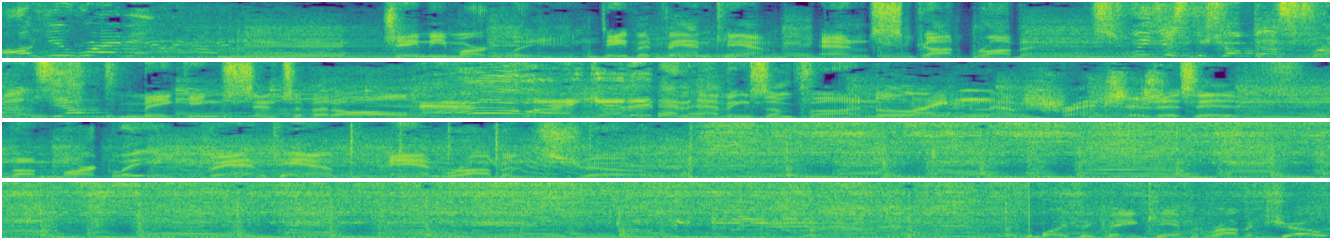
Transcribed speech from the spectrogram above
Are you ready? Jamie Markley, David Van Camp, and Scott Robbins. We just become best friends. Yep. Making sense of it all Now I get it. and having some fun. Lighten up, Francis. This is the Markley, Van Camp, and Robbins show. The Markley Van Camp and Robbins show.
